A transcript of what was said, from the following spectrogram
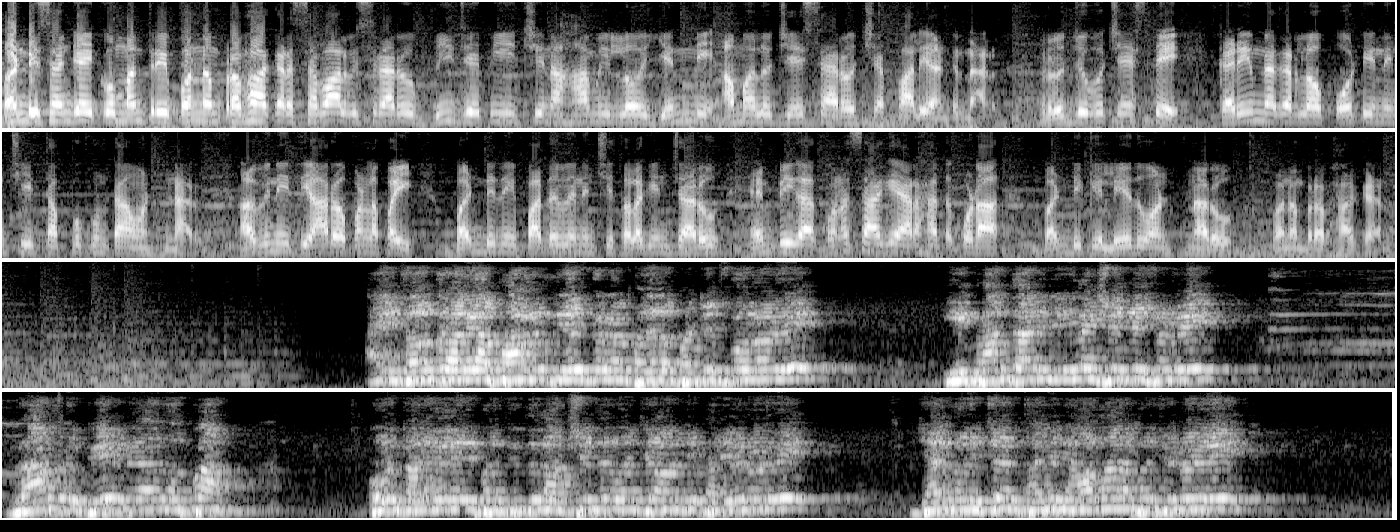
బండి సంజయ్కు మంత్రి పొన్నం ప్రభాకర్ సవాల్ విసిరారు. బీజేపీ ఇచ్చిన హామీల్లో ఎన్ని అమలు చేశారో చెప్పాలి అంటున్నారు. రుజువు చేస్తే కరీంనగర్లో పోటీ నుంచి తప్పుకుంటామంటున్నారు. అవినీతి ఆరోపణలపై బండిని పదవి నుంచి తొలగించారు. ఎంపీగా కొనసాగే అర్హత కూడా బండికి లేదు అంటున్నారు పొన్నం ప్రభాకర్. ఐదు సంవత్సరాలుగా పార్లమెంట్ నియోజకవర్గ ప్రజలు పట్టించుకున్నవి ఈ ప్రాంతాన్ని నిర్లక్ష్యం చేసినవి రాముడు పేరు మీద తప్ప ఓ అడగలేని పరిస్థితుల్లో అక్షంతలు వచ్చామని చెప్పి అడిగినోడివి జన్మనిచ్చిన తల్లిని అవమానపరిచినోడివి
